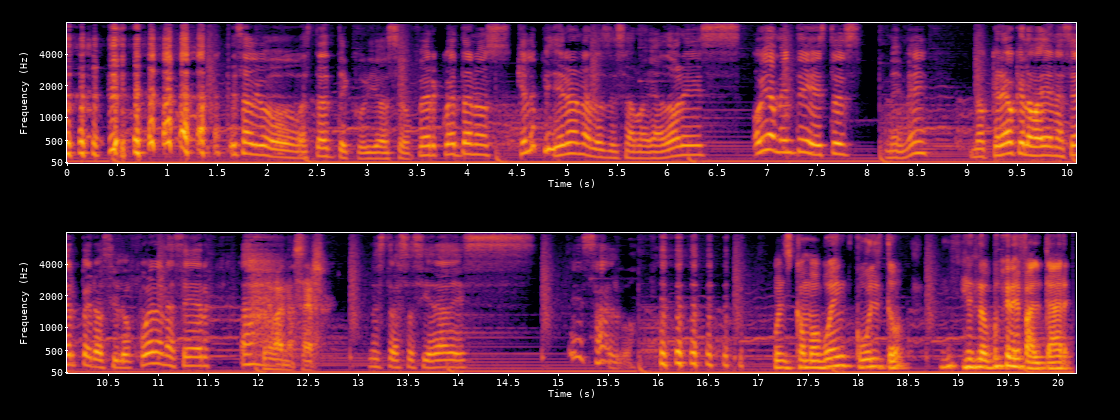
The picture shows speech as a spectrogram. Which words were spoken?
es algo bastante curioso. Fer, cuéntanos, ¿qué le pidieron a los desarrolladores? Obviamente esto es meme, no creo que lo vayan a hacer, pero si lo fueran a hacer, ah, ¿Qué van a hacer? nuestra sociedad es, es algo. pues como buen culto, no puede faltar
